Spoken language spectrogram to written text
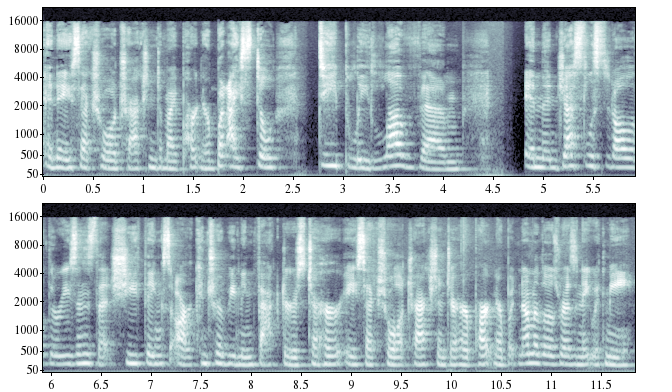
an asexual attraction to my partner, but I still deeply love them. And then Jess listed all of the reasons that she thinks are contributing factors to her asexual attraction to her partner, but none of those resonate with me.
